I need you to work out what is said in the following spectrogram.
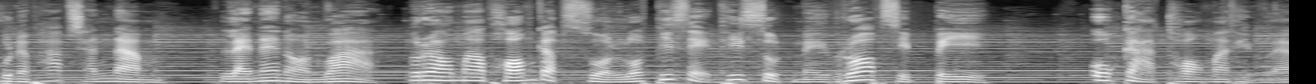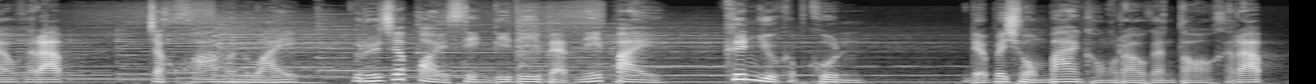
คุณภาพชั้นนำและแน่นอนว่าเรามาพร้อมกับส่วนลดพิเศษที่สุดในรอบ 10 ปี โอกาสทองมาถึงแล้วครับ จะคว้ามันไว้ หรือจะปล่อยสิ่งดี ๆ แบบนี้ไป ขึ้นอยู่กับคุณ เดี๋ยวไปชมบ้านของเรากันต่อครับ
